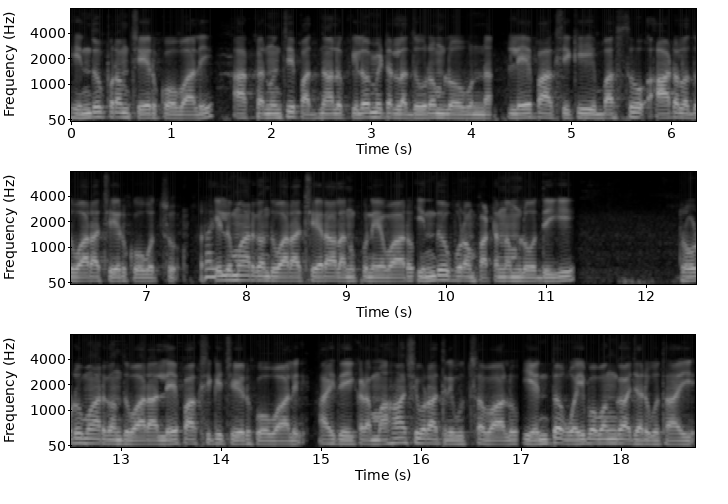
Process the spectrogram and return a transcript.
హిందూపురం చేరుకోవాలి. అక్కడ నుంచి పద్నాలుగు కిలోమీటర్ల దూరంలో ఉన్న లేపాక్షికి బస్సు ఆటోల ద్వారా చేరుకోవచ్చు. రైలు మార్గం ద్వారా చేరాలనుకునేవారు హిందూపురం పట్టణంలో దిగి రోడ్డు మార్గం ద్వారా లేపాక్షికి చేరుకోవాలి. అయితే ఇక్కడ మహాశివరాత్రి ఉత్సవాలు ఎంతో వైభవంగా జరుగుతాయి.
